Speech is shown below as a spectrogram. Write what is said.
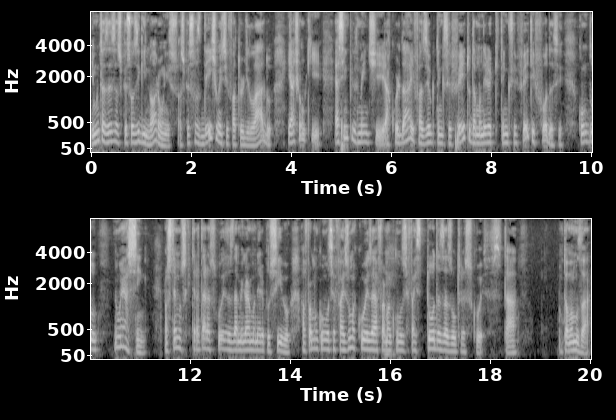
e, muitas vezes as pessoas ignoram isso, as pessoas deixam esse fator de lado e acham que é simplesmente acordar e fazer o que tem que ser feito da maneira que tem que ser feito e foda-se. Quando não é assim. Nós temos que tratar as coisas da melhor maneira possível. A forma como você faz uma coisa é a forma como você faz todas as outras coisas, tá? Então vamos lá.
